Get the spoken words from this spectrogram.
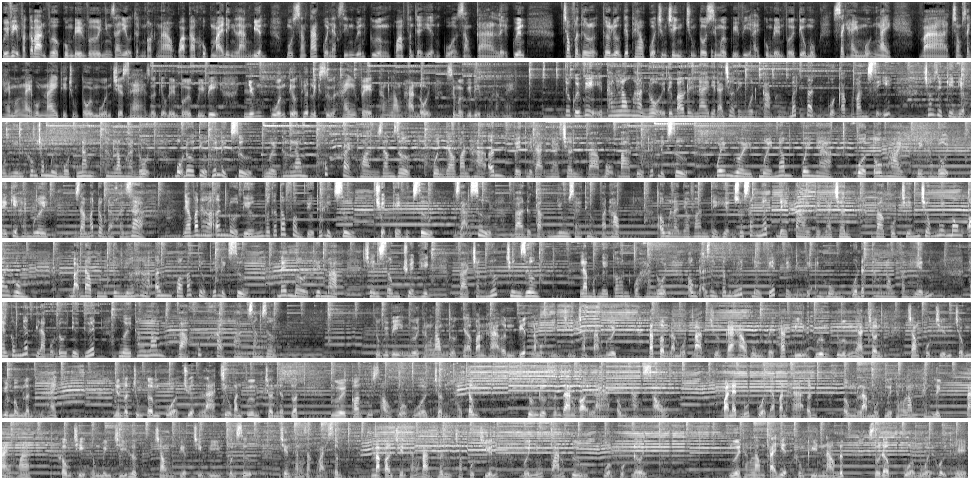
Quý vị và các bạn vừa cùng đến với những giai điệu thật ngọt ngào qua ca khúc Mái đình làng biển, một sáng tác của nhạc sĩ Nguyễn Cường qua phần thể hiện của giọng ca Lệ Quyên. Trong phần thời, thời lượng tiếp theo của chương trình, chúng tôi xin mời quý vị hãy cùng đến với tiểu mục Sách hay mỗi ngày. Và trong Sách hay mỗi ngày hôm nay thì chúng tôi muốn chia sẻ, giới thiệu đến với quý vị những cuốn tiểu thuyết lịch sử hay về Thăng Long, Hà Nội. Xin mời quý vị cùng lắng nghe. Thưa quý vị, Thăng Long Hà Nội từ bao đời nay thì đã trở thành nguồn cảm hứng bất tận của các văn sĩ. Trong dịp kỷ niệm 1011 năm Thăng Long Hà Nội, bộ đôi tiểu thuyết lịch sử Người Thăng Long, Khúc Khải Hoàn Giang Dở của nhà văn Hà Ân về thời đại nhà Trần và bộ ba tiểu thuyết lịch sử Quê người 10 năm quê nhà của Tô Hoài về Hà Nội thế kỷ 20 ra mắt đồng đảo khán giả. Nhà văn Hà Ân nổi tiếng với các tác phẩm tiểu thuyết lịch sử, truyện kể lịch sử, giã sử và được tặng nhiều giải thưởng văn học. Ông là nhà văn thể hiện xuất sắc nhất đề tài về nhà Trần và cuộc chiến chống Nguyên Mông oai hùng. Bạn đọc từng nhớ Hà Ân qua các tiểu thuyết lịch sử Bên bờ thiên mạc, Trên sông truyền hịch và Trăng nước Trương Dương. Là một người con của Hà Nội, ông đã dành tâm huyết để viết về những vị anh hùng của đất Thăng Long Văn Hiến. Thành công nhất là bộ đôi tiểu thuyết Người Thăng Long và Khúc Khải Hoàn Giang Dở. Thưa quý vị, Người Thăng Long được nhà văn Hà Ân viết năm 1980. Tác phẩm là một bản trường ca hào hùng về các vị vương tướng nhà Trần trong cuộc chiến chống Nguyên Mông lần thứ hai. Nhân vật trung tâm của chuyện là Triệu Văn Vương Trần Nhật Duật, người con thứ sáu của vua Trần Thái Tông, thường được dân gian gọi là ông hàng sáu. Qua nét bút của nhà văn Hà Ân, ông là một người Thăng Long thanh lịch, tài hoa, không chỉ thông minh trí lực trong việc chỉ huy quân sự, chiến thắng giặc ngoại xâm, mà còn chiến thắng bản thân trong cuộc chiến với những oán cừu của cuộc đời. Người Thăng Long tái hiện không khí náo nức, sôi động của buổi hội thề,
